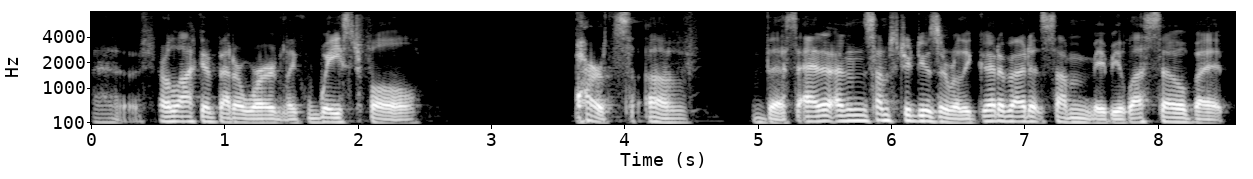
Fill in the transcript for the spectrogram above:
uh, for lack of a better word, like wasteful parts of this. And, and some studios are really good about it, some maybe less so, but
